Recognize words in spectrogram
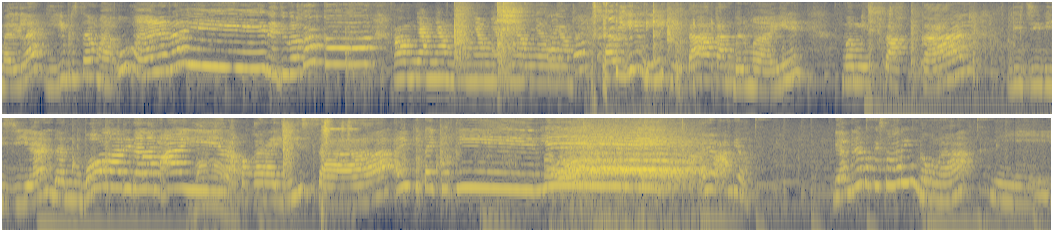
kembali lagi bersama Uma dan Rai dan juga kakak. Nyam nyam nyam nyam nyam nyam nyam nyam. Kali ini kita akan bermain memisahkan biji-bijian dan bola di dalam air. Wow. Apakah Rai bisa? Ayo kita ikutin. Yeay! Ayo ambil. Diambilnya pakai saring dong, Nak. Nih,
